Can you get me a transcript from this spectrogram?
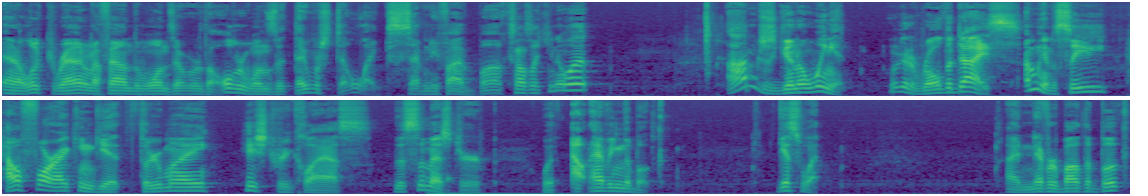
and I looked around and I found the ones that were the older ones that they were still like seventy five bucks. I was like, you know what? I'm just gonna wing it. We're gonna roll the dice. I'm to see how far I can get through my history class this semester without having the book. Guess what? I never bought the book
